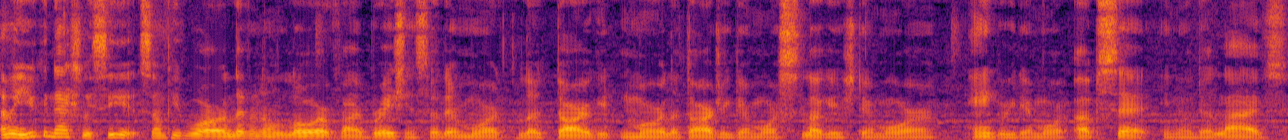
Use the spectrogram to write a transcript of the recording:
I mean, you can actually see it. Some people are living on lower vibrations, so they're more lethargic, more lethargic. They're more sluggish. They're more angry. They're more upset. You know, their lives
